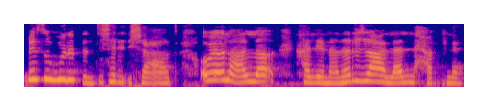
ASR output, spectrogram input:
بسهولة بتنتشر الإشاعات. وبيقول هلأ خلينا نرجع للحفلة.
